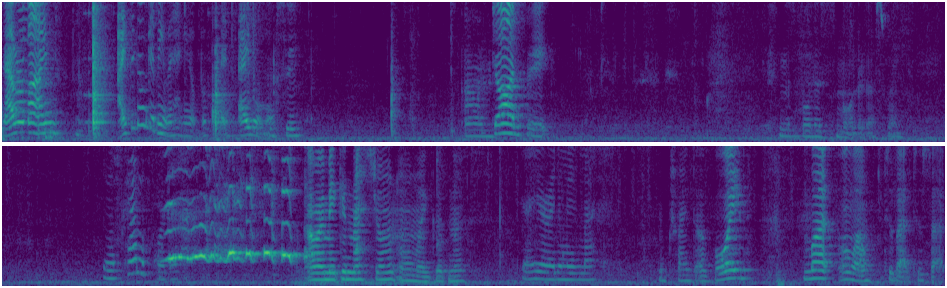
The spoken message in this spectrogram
Never mind. I think I'm getting the hang of this. I, I don't know. Let's see. Um, John, wait. This bowl is smaller, that's why. it was kind of funny. Am I making mess, John? Oh my goodness. Yeah, you already made mess. I'm trying to avoid, but oh well, too bad, too sad.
